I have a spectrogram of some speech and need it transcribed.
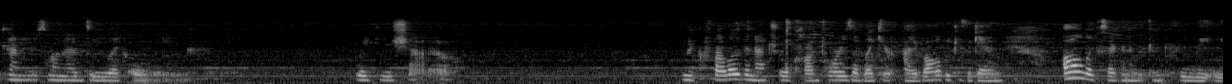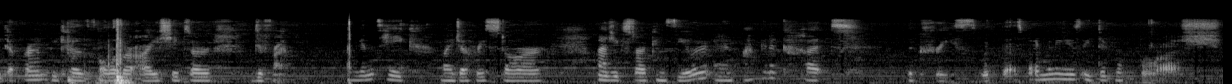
You kind of just want to do like a wing with your shadow. Like follow the natural contours of like your eyeball because again all looks are going to be completely different because all of our eye shapes are different. I'm going to take my Jeffree Star Magic Star Concealer and I'm going to cut the crease with this but I'm going to use a different brush.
